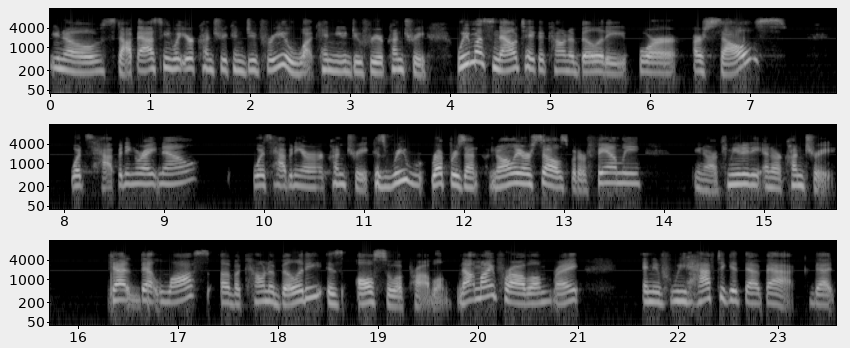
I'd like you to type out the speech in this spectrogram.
you know, stop asking what your country can do for you. What can you do for your country? We must now take accountability for ourselves, what's happening right now, what's happening in our country, because we represent not only ourselves, but our family, you know, our community and our country. That, that loss of accountability is also a problem. Not my problem, right? And if we have to get that back, that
